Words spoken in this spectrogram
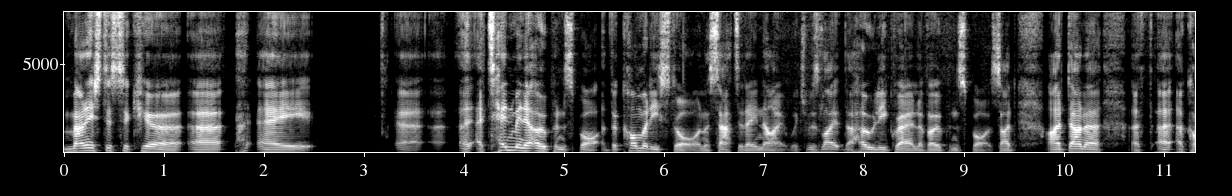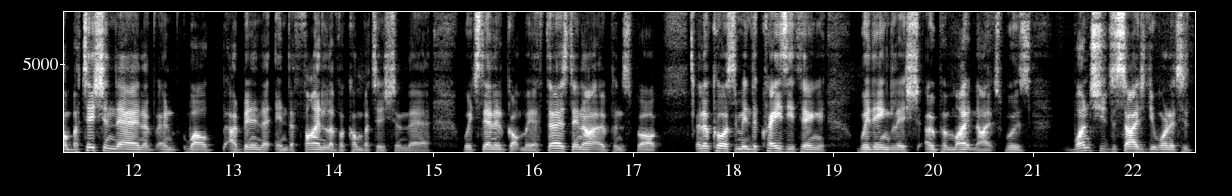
managed to secure uh, a, uh, a 10 minute open spot at the comedy store on a Saturday night, which was like the holy grail of open spots. I'd I'd done a a, a competition there, and, and, well, I'd been in the, in the final of a competition there, which then had got me a Thursday night open spot. And of course, I mean, the crazy thing with English open mic nights was once you decided you wanted to,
